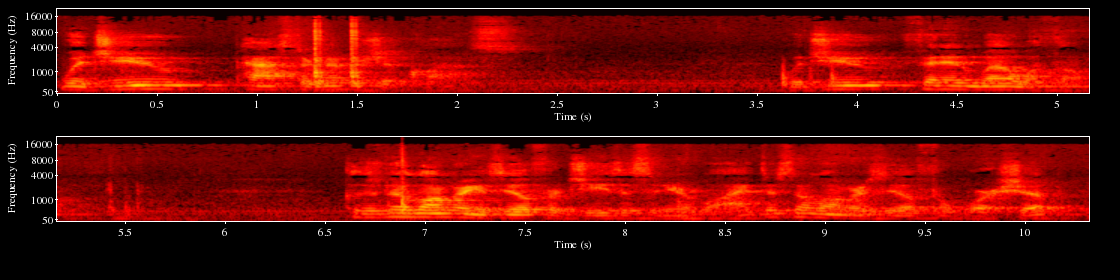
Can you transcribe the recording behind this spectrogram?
Would you pass their membership class? Would you fit in well with them? Because there's no longer any zeal for Jesus in your life. There's no longer zeal for worship.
